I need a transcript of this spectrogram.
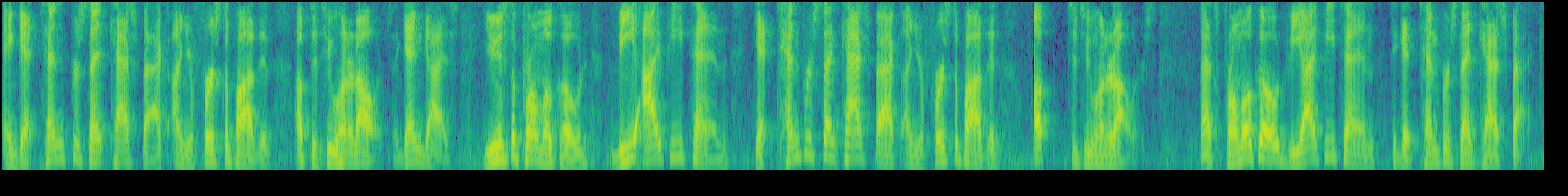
and get 10% cash back on your first deposit up to $200. Again, guys, use the promo code VIP10, get 10% cash back on your first deposit up to $200. That's promo code VIP10 to get 10% cash back.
